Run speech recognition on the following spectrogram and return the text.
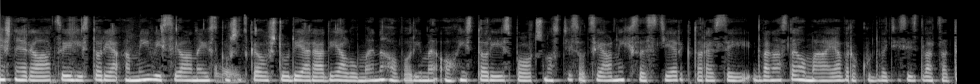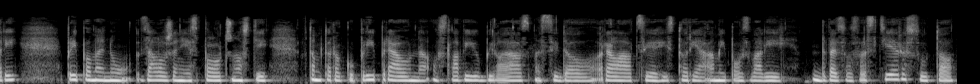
dnešnej relácii História a my, vysielanej z Košického štúdia Rádia Lumen, hovoríme o histórii spoločnosti sociálnych sestier, ktoré si 12. mája v roku 2023 pripomenú založenie spoločnosti. V tomto roku príprav na oslavy jubilea sme si do relácie História a my pozvali dve zo sestier. Sú to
